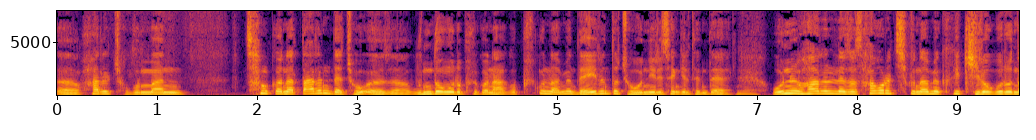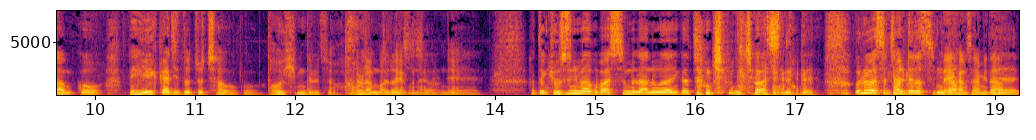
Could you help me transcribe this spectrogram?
어, 화를 조금만 참거나 다른데 어, 운동으로 풀거나 하고 풀고 나면 내일은 또 좋은 일이 생길 텐데 네. 오늘 화를 내서 사고를 치고 나면 그게 기록으로 남고 내일까지도 쫓아오고 더 힘들죠. 더 힘들어지죠. 네. 네. 하여튼 교수님하고 말씀을 나누고 나니까 좀 기분이 좋아지는데 오늘 말씀 잘 들었습니다. 네, 감사합니다. 네.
